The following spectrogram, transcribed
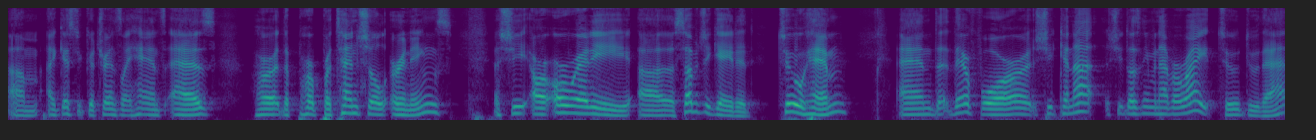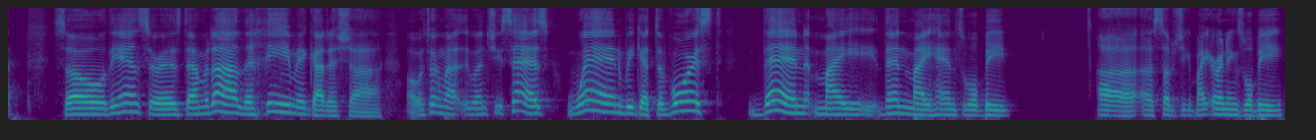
Um, I guess you could translate hands as her the her potential earnings. She are already uh, subjugated to him and therefore she cannot she doesn't even have a right to do that so the answer is damra lechi oh we're talking about when she says when we get divorced then my then my hands will be uh, subject, my earnings will be,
